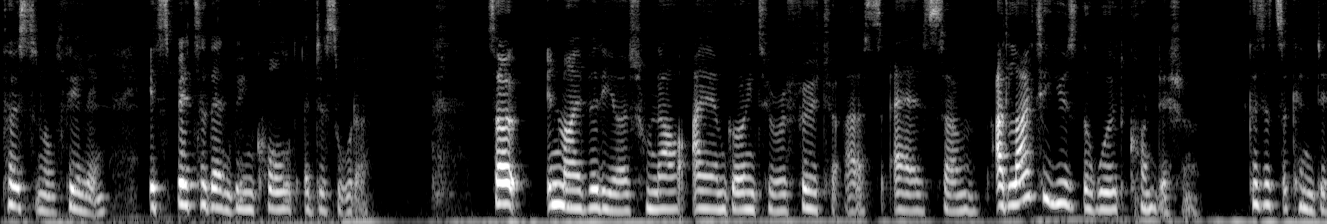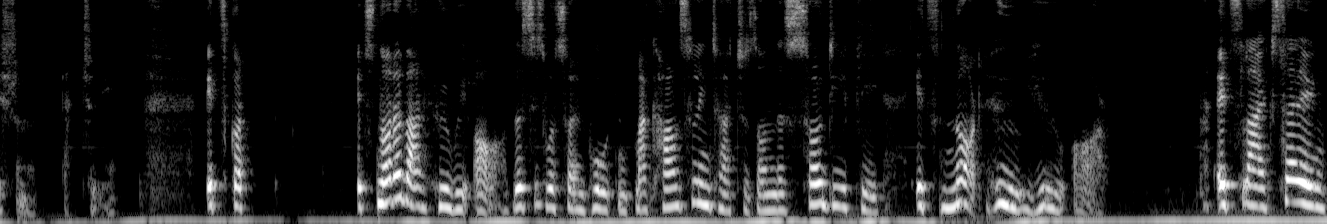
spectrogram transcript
personal feeling, it's better than being called a disorder. So in my videos from now, I am going to refer to us as, um, I'd like to use the word condition because it's a condition actually. It's got, it's not about who we are. This is what's so important. My counseling touches on this so deeply. It's not who you are. It's like saying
